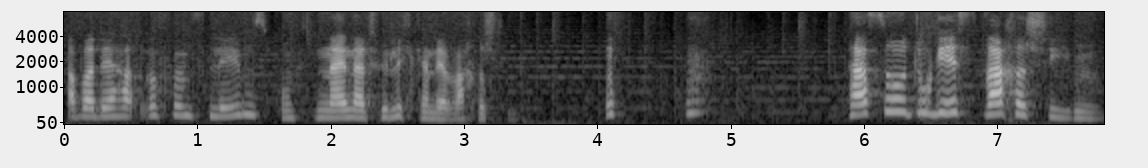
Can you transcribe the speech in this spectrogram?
Aber der hat nur fünf Lebenspunkte. Nein, natürlich kann der Wache schieben. Tasso, du gehst Wache schieben.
